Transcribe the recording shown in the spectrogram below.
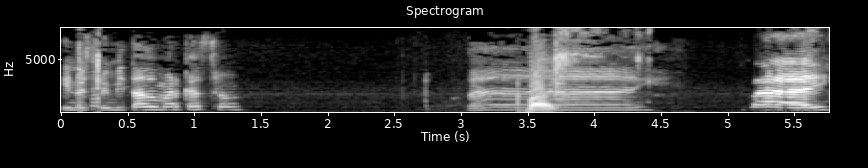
y nuestro invitado Mar Castro. Bye. Bye.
